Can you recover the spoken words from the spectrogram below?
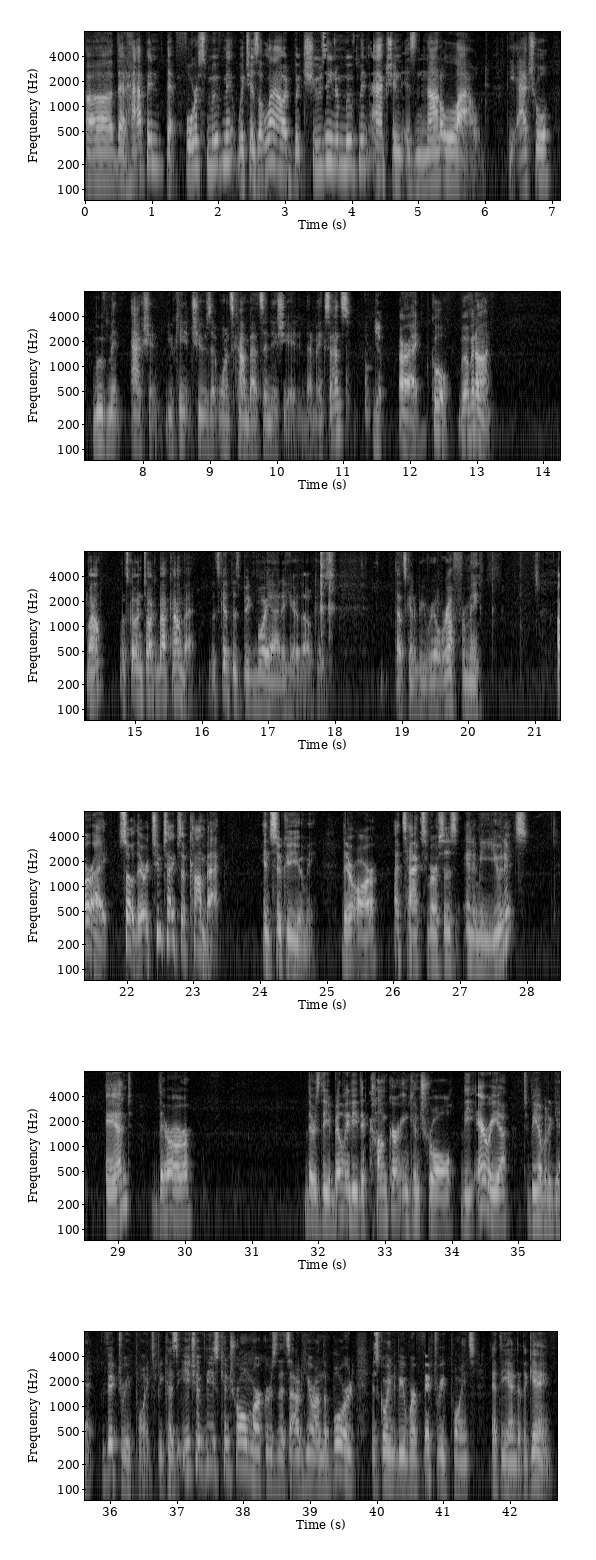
uh, that happen that force movement, which is allowed, but choosing a movement action is not allowed. The actual movement action. You can't choose it once combat's initiated. That makes sense? Yep. All right, cool. Moving on. Well, let's go ahead and talk about combat. Let's get this big boy out of here, though, because that's going to be real rough for me. All right, so there are two types of combat in Tsukuyumi. There are attacks versus enemy units, and there are there's the ability to conquer and control the area to be able to get victory points because each of these control markers that's out here on the board is going to be worth victory points at the end of the game.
